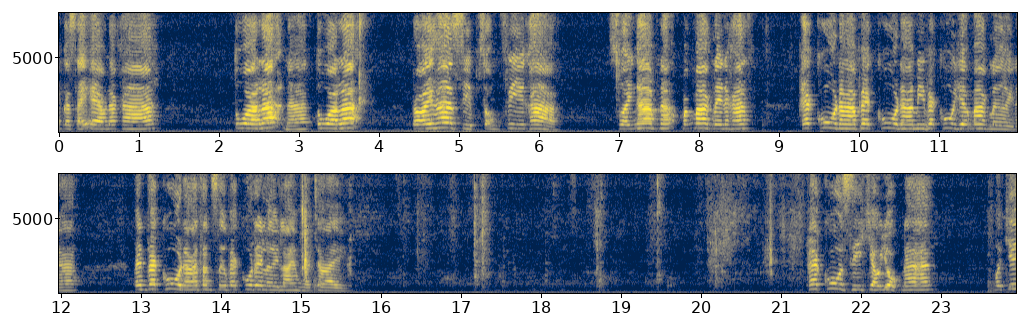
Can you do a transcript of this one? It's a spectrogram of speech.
M กับไซส์ L นะคะ ตัวละนะ ตัวละร้อยห้าสิบส่งฟรีค่ะ สวยงามนะมาก ๆเลยนะคะ แพ็คคู่นะคะแพ็คคู่นะคะมีแพ็คคู่เยอะมากเลยนะเป็นแพ็คคู่นะคะท่านซื้อแพ็คคู่ได้เลยลายหัวใจ แพ็คคู่สีเขียวหยกนะคะเมื่อกี้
